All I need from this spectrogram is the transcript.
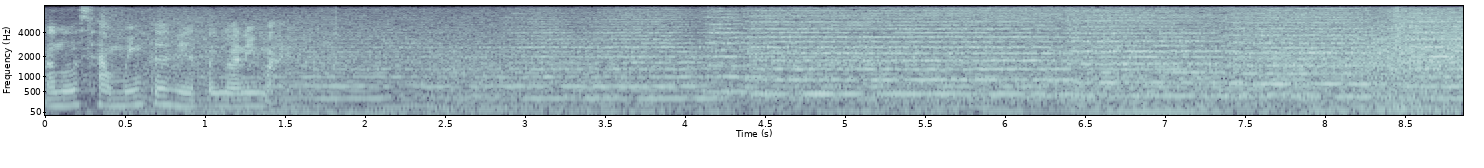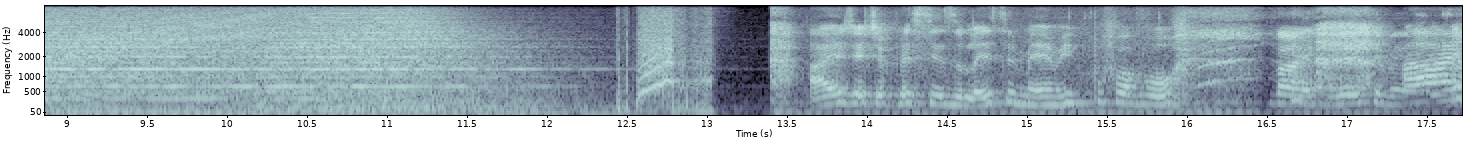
anunciar muita evento agora em maio. Ai, gente, eu preciso ler esse meme, por favor. Vai, lê esse meme. Ai.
